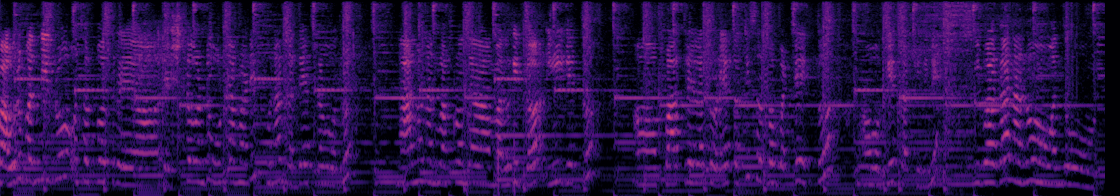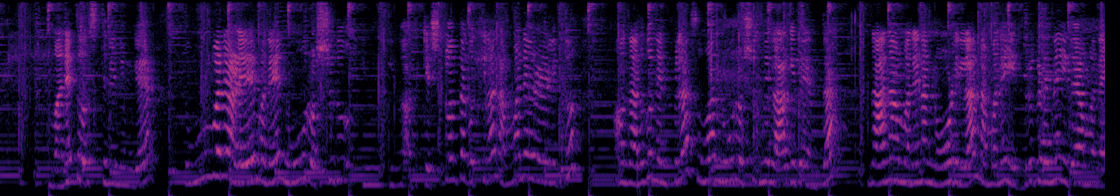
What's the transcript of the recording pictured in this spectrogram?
ಅವರು ಬಂದಿದ್ರು, ಒಂದು ಸ್ವಲ್ಪ ಹೊತ್ತು ರೆಸ್ಟ್ ತಗೊಂಡು ಊಟ ಮಾಡಿ ಪುನಃ ಗದ್ದೆ ಹತ್ರ ಹೋದ್ರು. ನಾನು ನನ್ನ ಮಕ್ಕಳೊಂದ ಮಲಗಿದ್ದು, ಈಗೆದ್ದು ಪಾತ್ರೆ ಎಲ್ಲ ತೊಳೆಯೋಕೆ ಸ್ವಲ್ಪ ಬಟ್ಟೆ ಇತ್ತು ಒಗ್ಗೆ ಹಾಕಿದ್ದೀನಿ ಇವಾಗ ನಾನು ಒಂದು ಮನೆ ತೋರಿಸ್ತೀನಿ ನಿಮಗೆ. ತುಂಬಾನೇ ಹಳೆ ಮನೆ, ನೂರು ವರ್ಷದ ಇನ್- ಇನ್, ಅದಕ್ಕೆ ಎಷ್ಟು ಅಂತ ಗೊತ್ತಿಲ್ಲ. ನಮ್ಮ ಮನೆಯವ್ರು ಹೇಳಿದ್ದು ನನಗೂ ನೆನಪಿಲ್ಲ, ಸುಮಾರು ನೂರು ವರ್ಷದ ಮೇಲೆ ಆಗಿದೆ ಅಂತ. ನಾನು ಆ ಮನೆನ ನೋಡಿಲ್ಲ ನಮ್ಮ ಮನೆ ಎದುರುಗಡೆನೇ ಇದೆ ಆ ಮನೆ.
